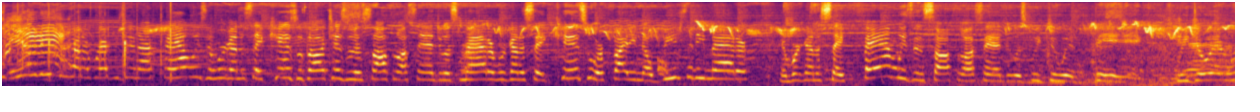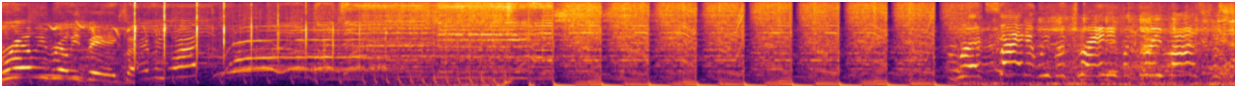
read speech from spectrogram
We're gonna represent our families and we're gonna say kids with autism in South Los Angeles matter. We're gonna say kids who are fighting obesity matter. And we're gonna say families in South Los Angeles, we do it big. We do it really, really big. So training for three months. This is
